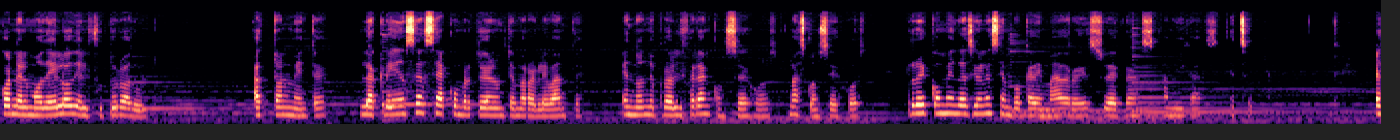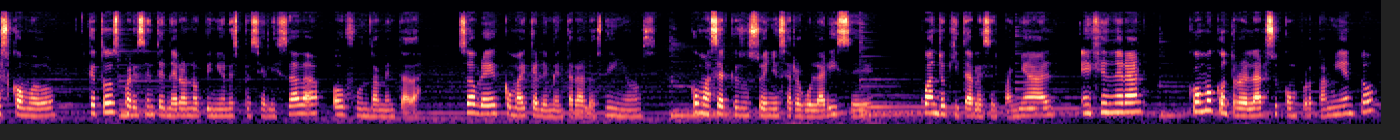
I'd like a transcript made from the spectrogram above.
con el modelo del futuro adulto. Actualmente, la creencia se ha convertido en un tema relevante, en donde proliferan consejos, más consejos, recomendaciones en boca de madres, suegras, amigas, etc. Es cómodo que todos parecen tener una opinión especializada o fundamentada sobre cómo hay que alimentar a los niños, cómo hacer que sus sueños se regularice, cuándo quitarles el pañal, en general, cómo controlar su comportamiento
